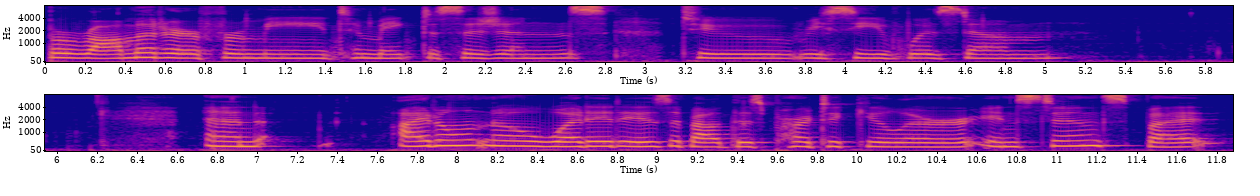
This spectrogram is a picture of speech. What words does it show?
barometer for me to make decisions, to receive wisdom. And I don't know what it is about this particular instance, but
